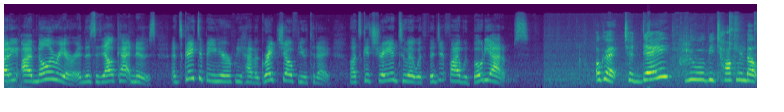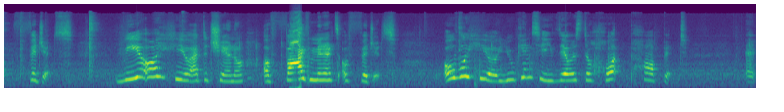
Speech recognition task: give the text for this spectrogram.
everybody. I'm Nola Rear, and this is Yellowcat News. It's great to be here. We have a great show for you today. Let's get straight into it with Fidget 5 with Bodie Adams. Okay, today we will be talking about fidgets. We are here at the channel of 5 Minutes of Fidgets. Over here, you can see there is the Hot Poppet. And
